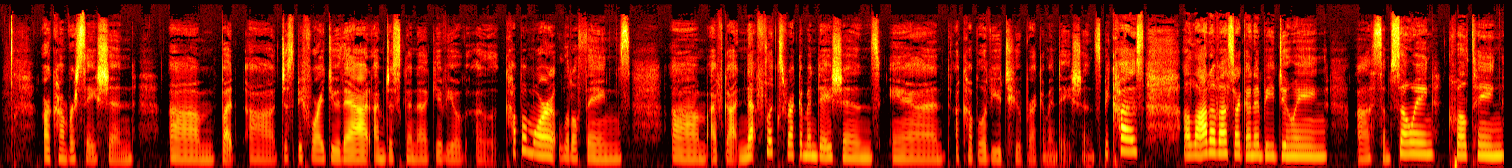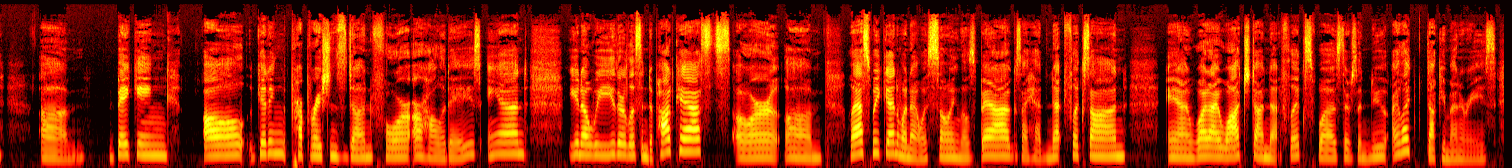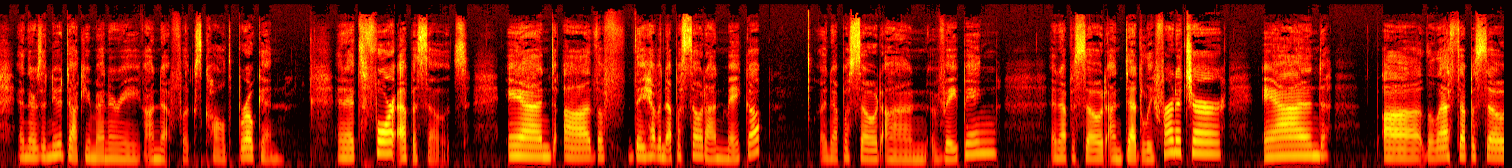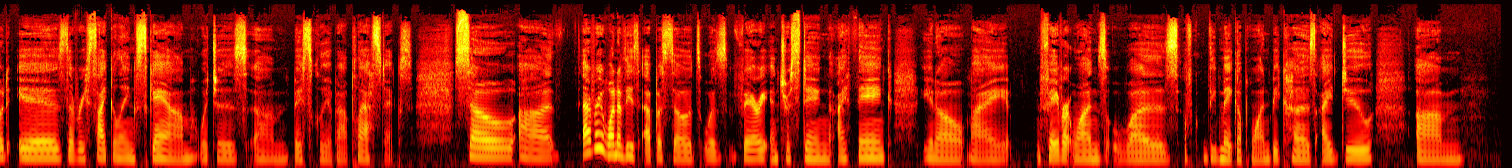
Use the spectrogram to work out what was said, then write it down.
our conversation. Um, but uh, just before I do that, I'm just going to give you a, a, couple more little things. Um, I've got Netflix recommendations and a couple of YouTube recommendations because a lot of us are going to be doing uh, some sewing, quilting, um, baking, all getting preparations done for our holidays. And, you know, we either listen to podcasts or um, last weekend when I was sewing those bags, I had Netflix on. And what I watched on Netflix was there's a new, I like documentaries, and there's a new documentary on Netflix called Broken. And it's four episodes. And uh, the they have an episode on makeup, an episode on vaping, an episode on deadly furniture, and uh, the last episode is the recycling scam, which is um, basically about plastics. So, uh, every one of these episodes was very interesting. I think, you know, my favorite ones was the makeup one because I do. Um,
